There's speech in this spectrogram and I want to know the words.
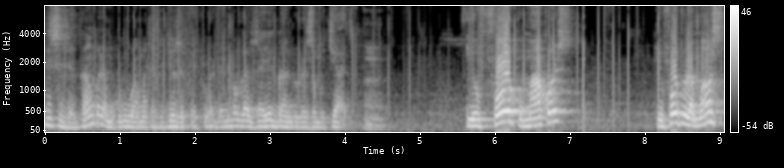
this is a gambler mukubi wa matatu joseph edward ni bagaza ye gandula za muchachi mm. you fought to marcos he fought to lamos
